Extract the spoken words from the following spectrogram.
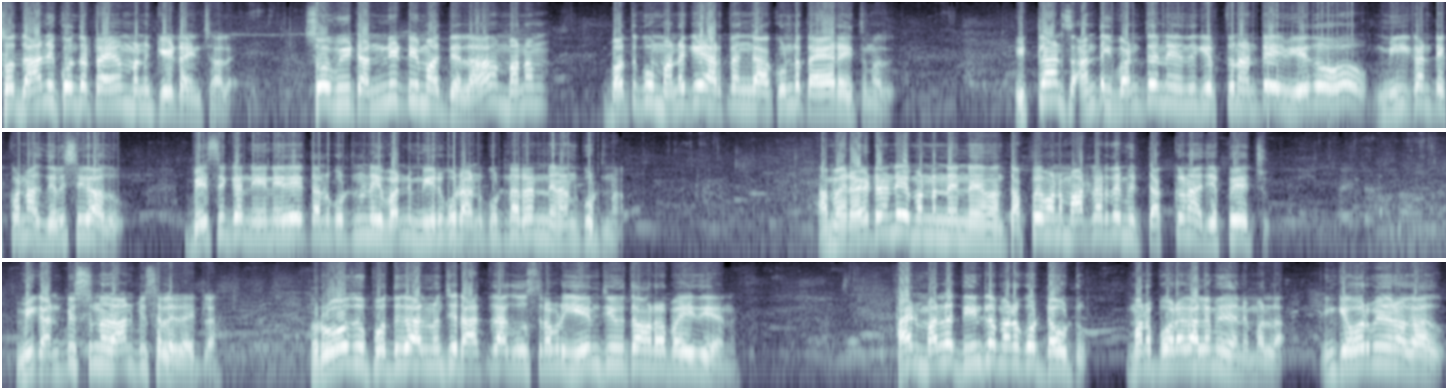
సో దానికి కొంత టైం మనం కేటాయించాలి. సో వీటన్నిటి మధ్యలో మనం బతుకు మనకే అర్థం కాకుండా తయారవుతున్నది ఇట్లాంటి అంటే ఇవంతా నేను ఎందుకు చెప్తున్నా అంటే ఏదో మీకంటే ఎక్కువ నాకు తెలిసి కాదు. బేసిక్గా నేను ఏదైతే అనుకుంటున్నా ఇవన్నీ మీరు కూడా అనుకుంటున్నారని నేను అనుకుంటున్నా. ఆమె రైట్ అండి ఏమన్నా నేను ఏమన్నా తప్పు ఏమన్నా మాట్లాడితే మీరు తక్కువ చెప్పేయచ్చు. మీకు అనిపిస్తున్నదా అనిపిస్తలేదు ఇట్లా? రోజు పొద్దుగాల నుంచి రాత్రి దాకా చూస్తున్నప్పుడు ఏం జీవితం రా ఇది అని. అండ్ మళ్ళీ దీంట్లో మనకు డౌట్ మన పోరగాళ్ళ మీదనే మళ్ళీ. ఇంకెవరి మీదనో కాదు.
